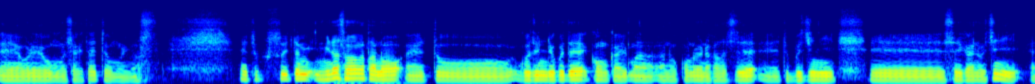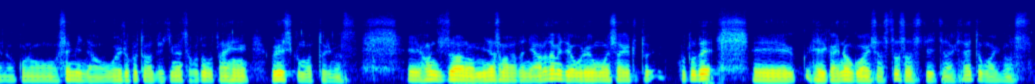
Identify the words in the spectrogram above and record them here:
え、お礼を申し上げたいと思います。えーと、そういった皆様方の、えーと、ご尽力で今回、まあ、あのこのような形で、えーと、無事に、えー、正解のうちにあのこのセミナーを終えることができましたことを大変嬉しく思っております。えー、本日はあの皆様方に改めてお礼を申し上げるということで、えー、閉会のご挨拶とさせていただきたいと思います。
